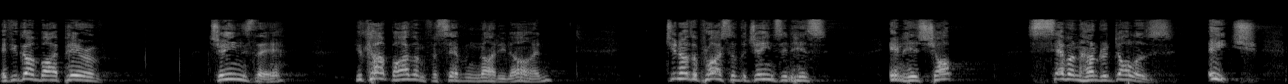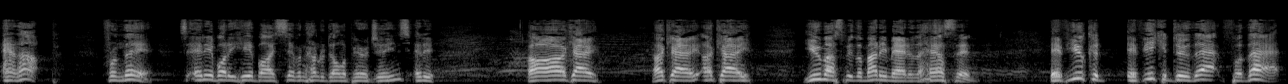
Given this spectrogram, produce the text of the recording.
if you go and buy a pair of jeans there, you can't buy them for seven ninety nine. Do you know the price of the jeans in his in his shop? Seven hundred dollars each and up from there. So anybody here buy seven hundred dollar pair of jeans? Any? Oh, okay, okay, okay. You must be the money man in the house then. If you could, if he could do that for that,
